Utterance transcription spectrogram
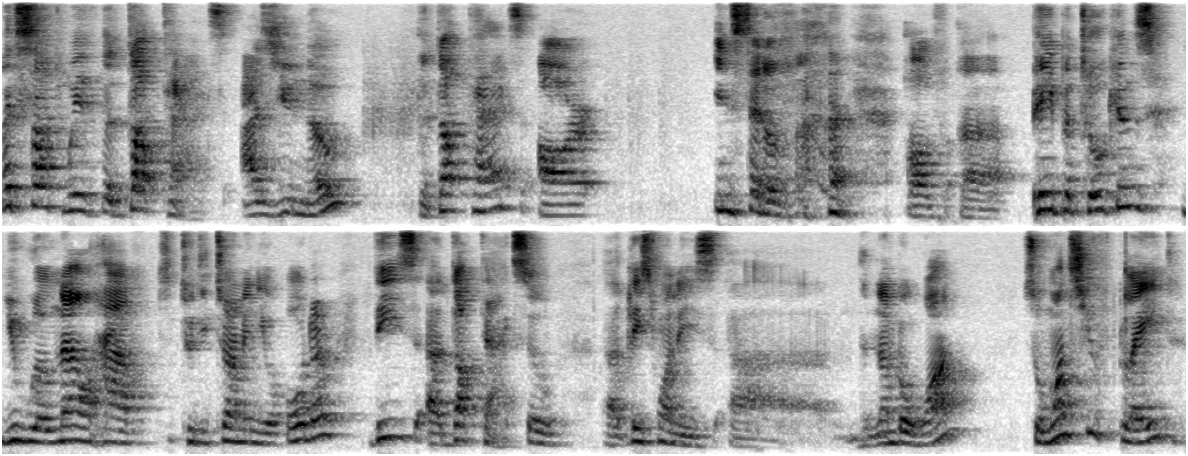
Let's start with the dog tags. As you know, the dog tags are instead of, of uh, paper tokens, you will now have to determine your order. These uh, dog tags. So uh, this one is uh, the number one. So once you've played,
